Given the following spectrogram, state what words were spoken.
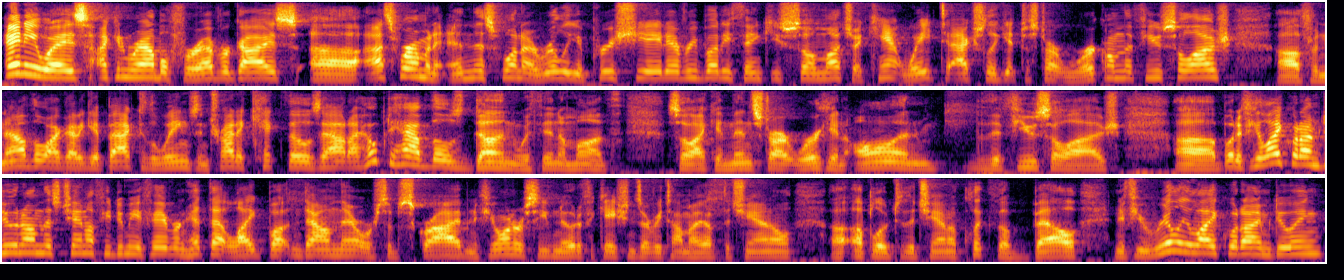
anyways, I can ramble forever, guys. Uh, that's where I'm going to end this one. I really appreciate everybody. Thank you so much. I can't wait to actually get to start work on the fuselage. Uh, for now, though, I got to get back to the wings and try to kick those out. I hope to have those done within a month month so I can then start working on the fuselage. Uh, but if you like what I'm doing on this channel, if you do me a favor and hit that like button down there or subscribe, and if you want to receive notifications every time I up the channel, uh, upload to the channel, click the bell. And if you really like what I'm doing,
